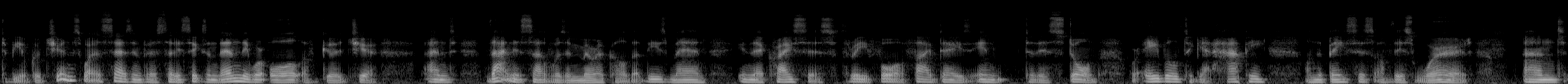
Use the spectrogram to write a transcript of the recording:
to be of good cheer. And this is what it says in verse 36 and then they were all of good cheer. And that in itself was a miracle that these men, in their crisis, three, four, five days into this storm, were able to get happy on the basis of this word. And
